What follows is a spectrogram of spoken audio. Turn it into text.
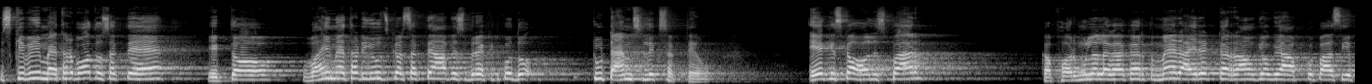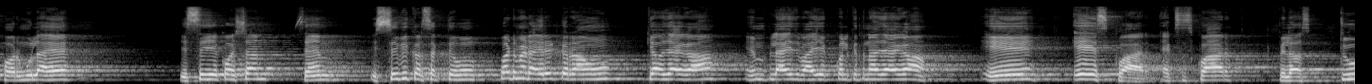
इसके भी मेथड बहुत हो सकते हैं। एक तो वही मेथड यूज़ कर सकते हैं आप इस ब्रैकेट को दो टू टाइम्स लिख सकते हो। एक इसका होल स्क्वायर का फॉर्मूला लगाकर तो मैं डायरेक्ट कर रहा हूँ क्योंकि आपके पास ये फॉर्मूला है। इससे ये क्वेश्चन सेम इससे भी कर सकते हो। बट मैं डायरेक्ट कर रहा हूँ, क्या हो जाएगा? एम्प्लाइज वाई इक्वल कितना जाएगा? A a square x square plus two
